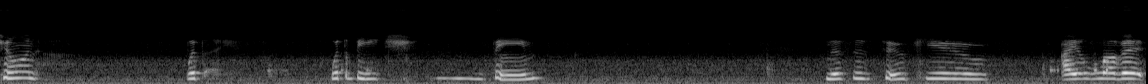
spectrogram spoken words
chilling with with the beach theme. This is too cute. I love it.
